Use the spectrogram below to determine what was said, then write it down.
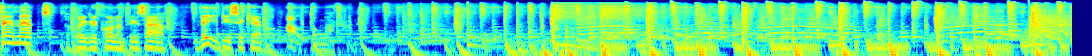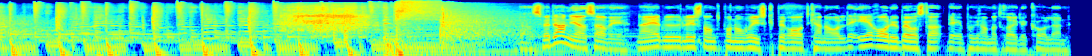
5-1. Röglekollen finns här. Vi dissekerar allt om matchen. Svedanja säger vi. Nej, du lyssnar inte på någon rysk piratkanal. Det är Radio Båstad, det är programmet Röglekollen.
